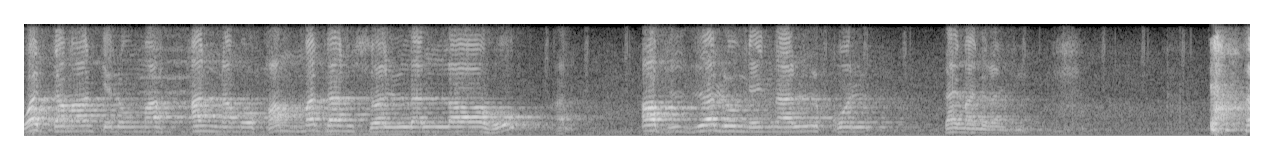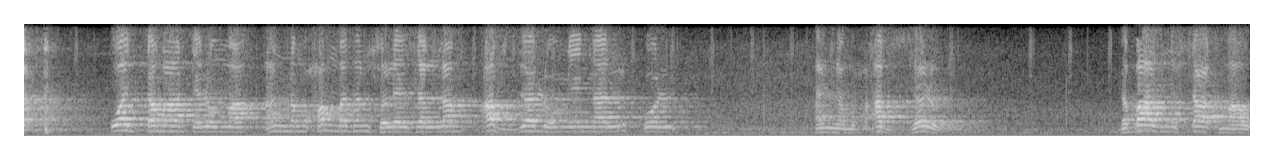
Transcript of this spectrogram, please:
و اجتماعت الامہ ان محمدا صلی اللہ افضل من القل دائمان رضی و اجتماعت الامہ ان محمدا صلی اللہ علیہ وسلم افضل من القل ان افضل دباز مستاق ماؤ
